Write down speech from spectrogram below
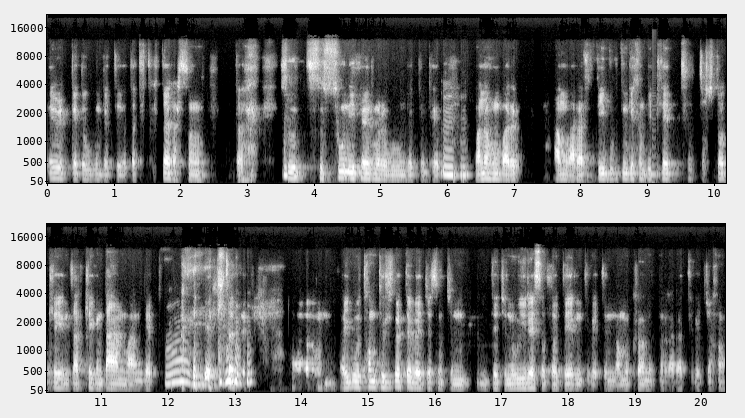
Эрик гэдэг өвгөн байдгийг одоо тэтгэвртэй гарсан одоо сүүний фермер өвгөн байдаг. Тэгээд манай хүн баг ам гараад би бүгднгийнх нь бидлээд зочдуудлын зардлыг нь даан маань гэдэг. Айгуу том төлөвлөгөөтэй байжсэн чинь мэдээж энэ үерээс болоо дээр нь тэгээд энэ омикронод нар гараад тэгээд жоохон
